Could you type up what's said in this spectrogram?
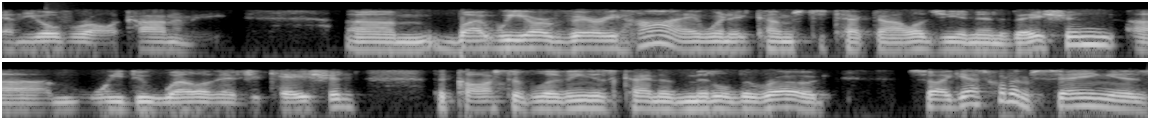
and the overall economy. Um, but we are very high when it comes to technology and innovation. Um, we do well in education. The cost of living is kind of middle of the road. So I guess what I'm saying is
